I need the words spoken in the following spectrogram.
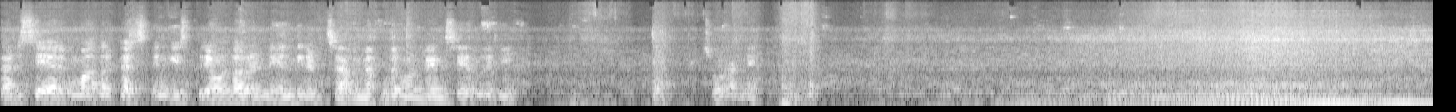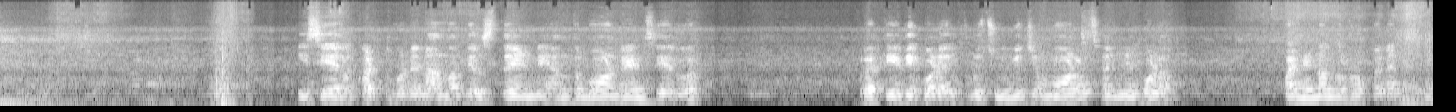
కానీ చీరకు మాత్రం ఖచ్చితంగా ఇస్త్రీ ఉండాలండి. ఎందుకంటే చాలా మెత్తగా ఉంటాయండి చీరలు ఇవి. చూడండి. ఈ చీరలు కట్టుకుంటేనే అందం తెలుస్తాయండి. అంత బాగుంటాయండి చీరలు. ప్రతిదీ కూడా ఇప్పుడు చూపించే మోడల్స్ అన్నీ కూడా పన్నెండు వందల రూపాయలేనండి.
